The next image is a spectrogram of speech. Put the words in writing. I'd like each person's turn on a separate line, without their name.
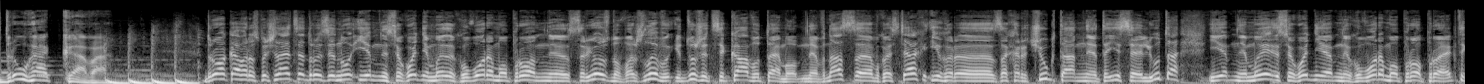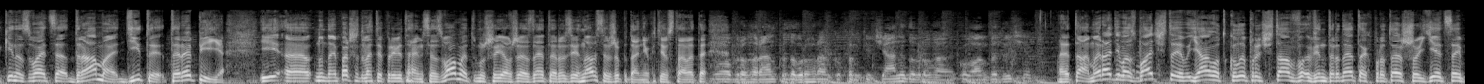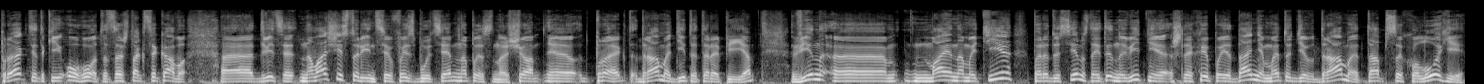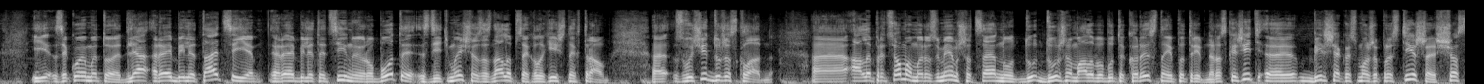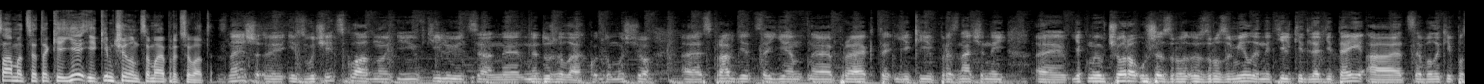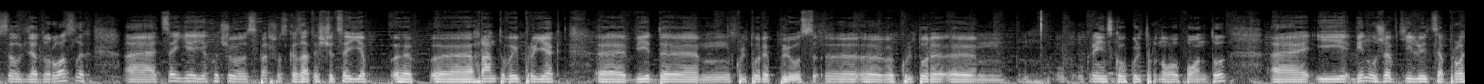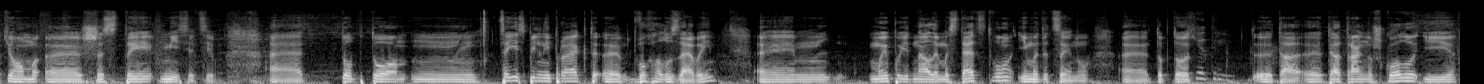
Друга кава.
Друга кава розпочинається, друзі. Ну і сьогодні ми говоримо про серйозну, важливу і дуже цікаву тему. В нас е, в гостях Ігор е, Захарчук та Таїсія Люта. І ми сьогодні говоримо про проект, який називається Драма, діти, терапія. І е, ну найперше, давайте привітаємося з вами, тому що я вже знаєте розігнався, вже питання хотів ставити.
Доброго ранку, доброго ранку, франківчани, доброго ранку вам, ведучі.
Так, ми раді вас бачити. Я от коли прочитав в інтернетах про те, що є цей проект, я такий ого, це ж так цікаво. Дивіться, на вашій сторінці в Фейсбуці написано, що е, проект Драма, діти, терапія він е, має на меті передусім знайти новітні шляхи поєднання методів драми та психології. І з якою метою для реабілітації реабілітаційної роботи з дітьми, що зазнали психологічних травм. Е, звучить дуже складно, е, але при цьому ми розуміємо, що це ну дуже мало би бути корисно і потрібно. Розкажіть е, більш якось може простіше, що саме це таке є, і яким чином це має працювати.
Знаєш, е, і звучить складно, і втілюється не, не дуже легко, тому що е, справді це є е, проект, який призначений, е, як ми вчора вже зро- зрозуміли, не тільки для дітей, а це великий посил для дорослих. Е, це є, я хочу спершу сказати, що це є е, е, грантовий проєкт е, від е, культури плюс е, е, культури е, Українського культурного фонду, е, і він уже втілюється протягом е, шести місяців. Е, Тобто це є спільний проект е, двохгалузевий. Е, Ми поєднали мистецтво і медицину, Е, тобто та театральну школу і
